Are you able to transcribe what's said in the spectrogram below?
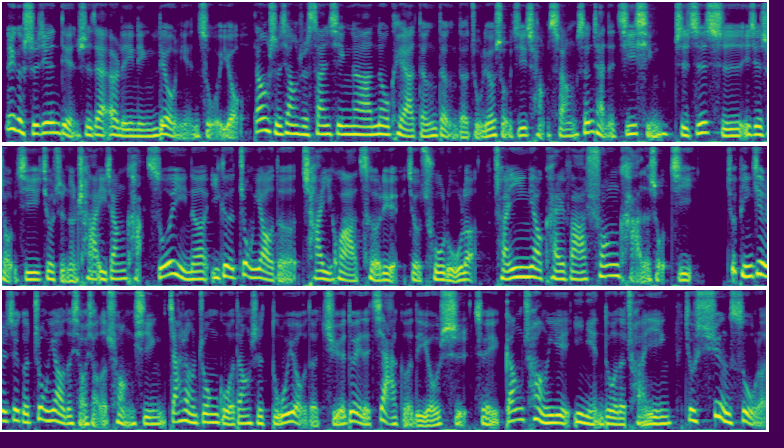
那个时间点是在二零零六年左右。当时像是三星啊、Nokia 等等的主流手机厂商生产的机型只支持一只手机就只能插一张卡，所以呢，一个重要的差异化策略就出炉了：传音要开发双卡的手机。就凭借着这个重要的小小的创新，加上中国当时独有的绝对的价格的优势，所以刚创业一年多的传音就迅速了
